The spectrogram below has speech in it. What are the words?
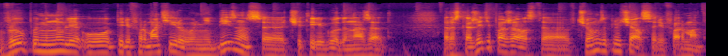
Вы упомянули о переформатировании бизнеса 4 года назад. Расскажите, пожалуйста, в чем заключался реформат?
